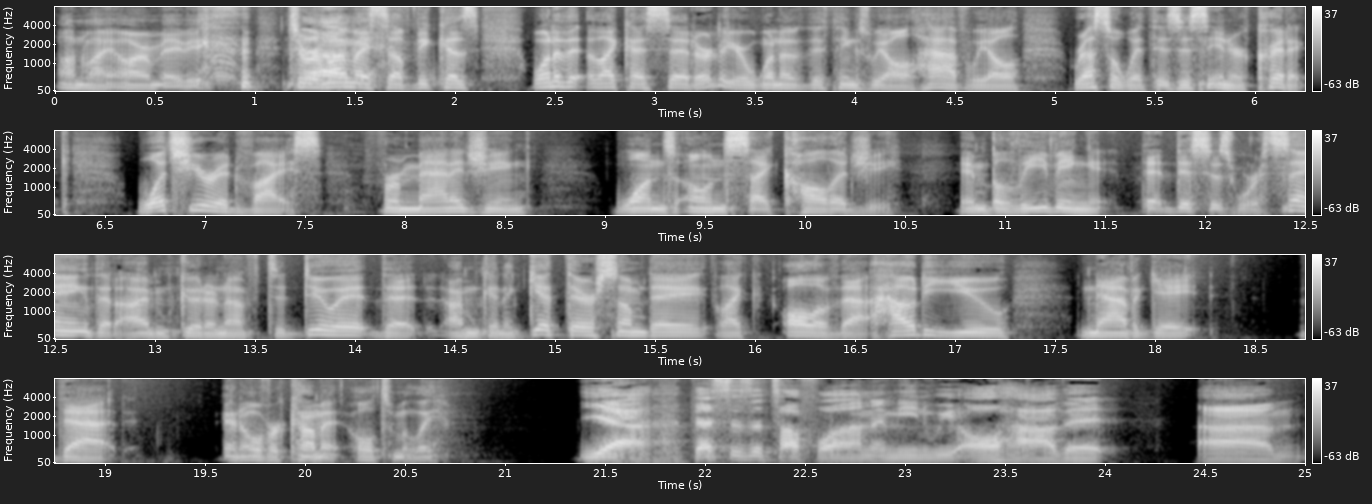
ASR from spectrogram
on my arm maybe to remind okay. myself because one of the like I said earlier, one of the things we all have, we all wrestle with is this inner critic. What's your advice for managing one's own psychology? and believing that this is worth saying, that I'm good enough to do it, that I'm going to get there someday, like all of that. How do you navigate that and overcome it ultimately? Yeah, this is a tough one. I mean, we all have it. Um,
